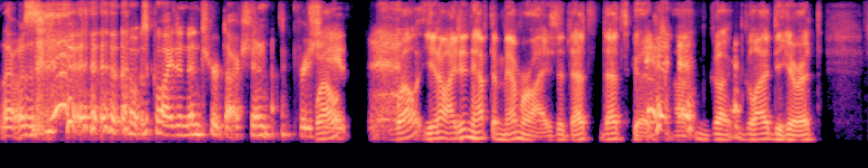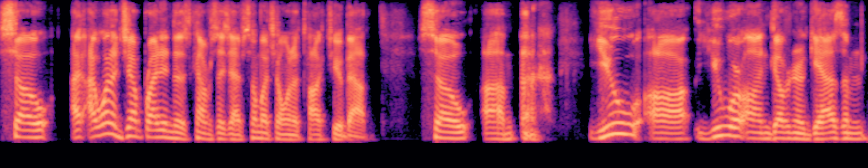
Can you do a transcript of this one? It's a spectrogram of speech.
That was that was quite an introduction. I appreciate well, it. Well, you know, I didn't have to memorize it. That's that's good. I'm glad to hear it. So I, I want to jump right into this conversation. I have so much I want to talk to you about. So um, you are you were on Governor Gavin,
